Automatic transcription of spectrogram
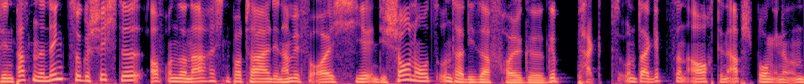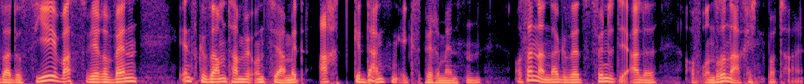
Den passenden Link zur Geschichte auf unseren Nachrichtenportalen, den haben wir für euch hier in die Shownotes unter dieser Folge gepackt. Und da gibt es dann auch den Absprung in unser Dossier. Was wäre, wenn? Insgesamt haben wir uns ja mit acht Gedankenexperimenten auseinandergesetzt. Findet ihr alle auf unseren Nachrichtenportalen.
